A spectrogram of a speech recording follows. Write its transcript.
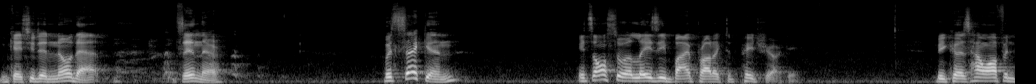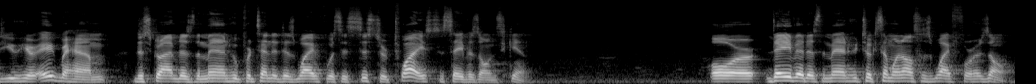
In case you didn't know that, it's in there. But second, it's also a lazy byproduct of patriarchy. Because how often do you hear Abraham described as the man who pretended his wife was his sister twice to save his own skin? Or David as the man who took someone else's wife for his own?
